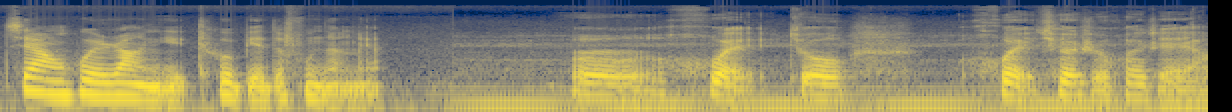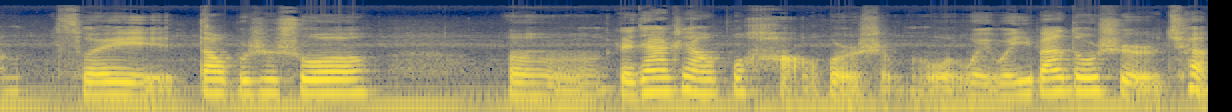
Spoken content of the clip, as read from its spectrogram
这样会让你特别的负能量。嗯，会就会确实会这样，所以倒不是说，嗯，人家这样不好或者什么，我我我一般都是劝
